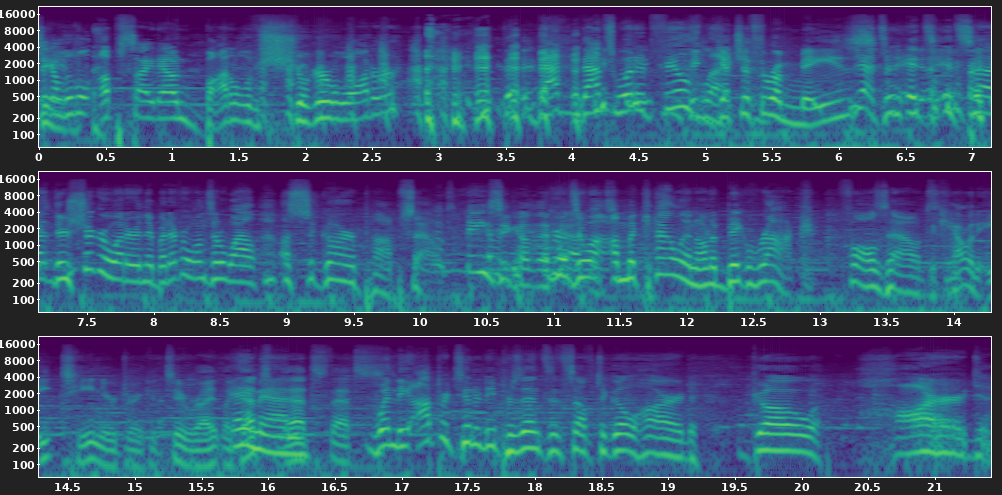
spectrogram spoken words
machine. like a little upside down bottle of sugar water. that that's what it feels like. Get you through a maze. Yeah, it's it's, it's uh, there's sugar water in there, but every once in a while a cigar pops out. amazing how that Every once in a while happens. a Macallan on a big rock falls out. The Callan 18 you're drinking too, right? Like Hey that's, man, that's that's when the opportunity presents itself to go hard, go hard,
